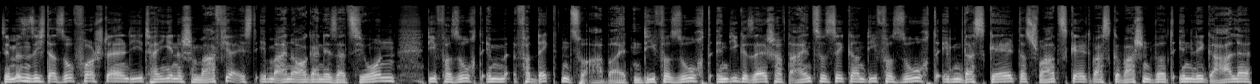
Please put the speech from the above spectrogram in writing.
Sie müssen sich das so vorstellen, die italienische Mafia ist eben eine Organisation, die versucht im Verdeckten zu arbeiten, die versucht in die Gesellschaft einzusickern, die versucht eben das Geld, das Schwarzgeld, was gewaschen wird, in legale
